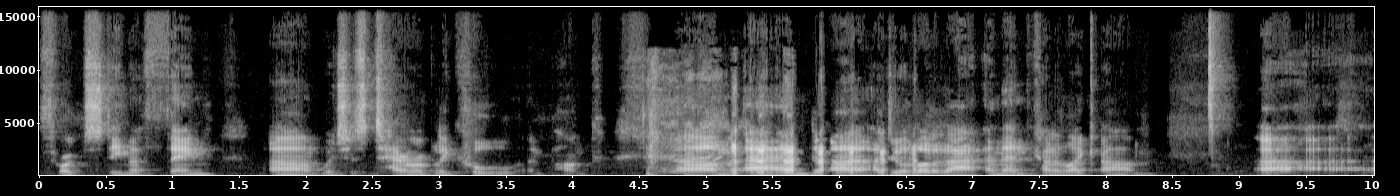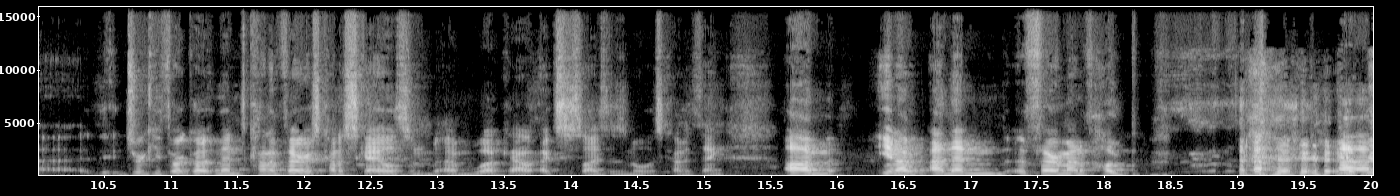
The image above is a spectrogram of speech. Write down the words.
throat steamer thing, um, which is terribly cool and punk. Um, and uh, I do a lot of that, and then kind of like um, uh, drinking throat coat, and then kind of various kind of scales and, and workout exercises and all this kind of thing. Um, you know, and then a fair amount of hope. uh,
